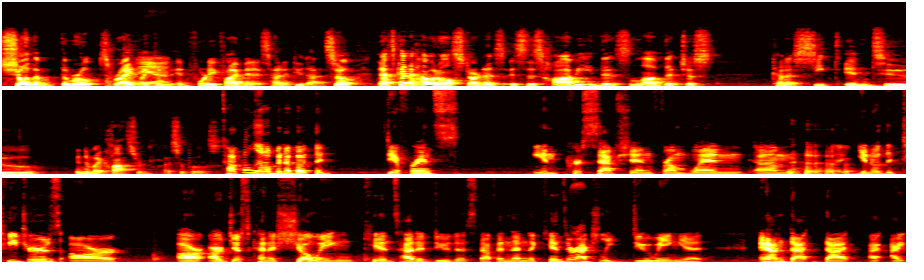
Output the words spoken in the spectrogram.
show them the ropes, right? Like yeah. in, in 45 minutes, how to do that. So that's kind of how it all started. It's, it's this hobby, this love that just kind of seeped into into my classroom, I suppose. Talk a little bit about the difference in perception from when um, you know the teachers are are are just kind of showing kids how to do this stuff, and then the kids are actually doing it and that that I, I,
